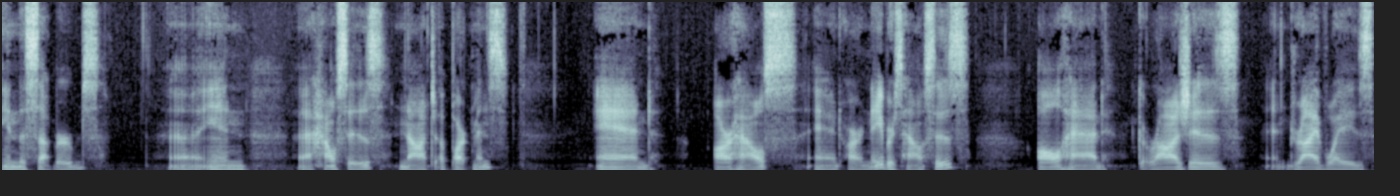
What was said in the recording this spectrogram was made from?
in the suburbs, uh, in uh, houses, not apartments, and our house and our neighbors' houses all had garages and driveways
